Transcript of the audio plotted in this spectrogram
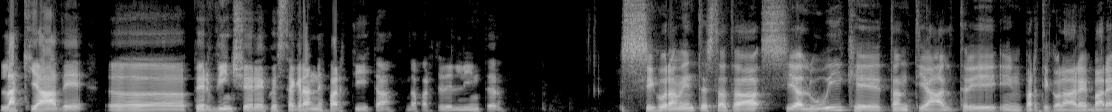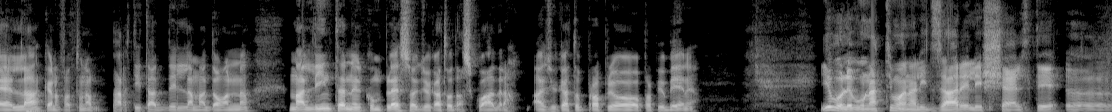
la chiave eh, per vincere questa grande partita da parte dell'Inter? Sicuramente è stata sia lui che tanti altri, in particolare Barella, che hanno fatto una partita della Madonna, ma l'Inter nel complesso ha giocato da squadra, ha giocato proprio, proprio bene. Io volevo un attimo analizzare le scelte eh,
